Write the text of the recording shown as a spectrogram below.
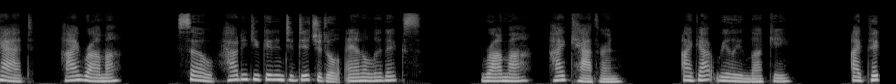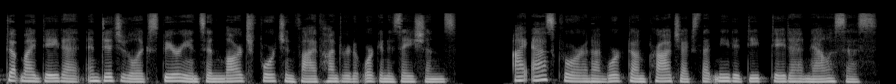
Kat, hi Rama. So, how did you get into digital analytics? Rama, hi Catherine. I got really lucky. I picked up my data and digital experience in large Fortune 500 organizations. I asked for and I worked on projects that needed deep data analysis.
